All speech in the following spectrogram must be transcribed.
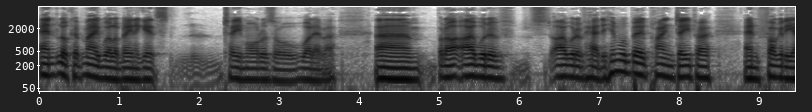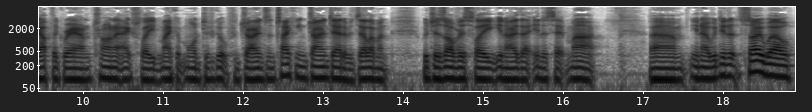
and look, it may well have been against team orders or whatever, um, but I, I would have I would have had Himmelberg playing deeper and Fogarty up the ground, trying to actually make it more difficult for Jones and taking Jones out of his element, which is obviously you know that intercept mark. Um, you know we did it so well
